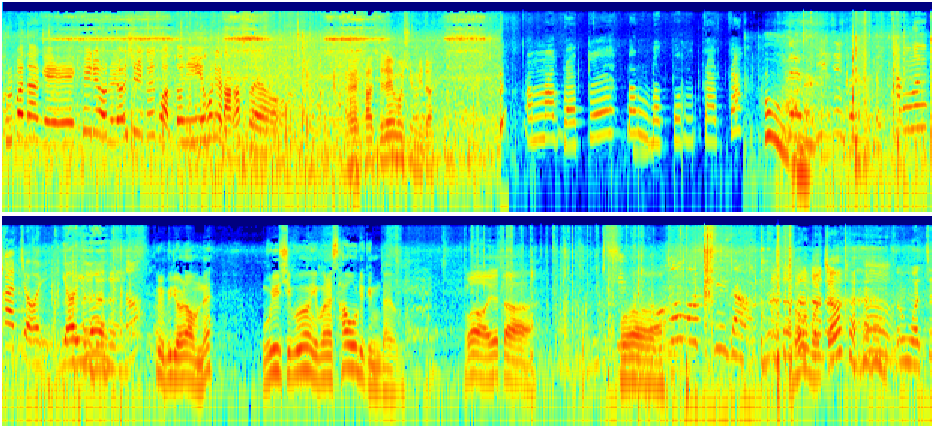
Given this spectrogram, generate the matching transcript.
돌바닥에 캐리어를 열심히 끌고 왔더니 허리가 나갔어요 네, 다 제 잘못입니다. 엄마 맥주 빵 먹고 갔다. 후. 근데 우리 집은 창문까지 열려있어. 그래 미리 열어놨네. 우리 집은 이번에 4, 5, 6입니다 여기. 와 이랬다. 와 너무 멋지다. 너무 멋져? 너무 멋져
